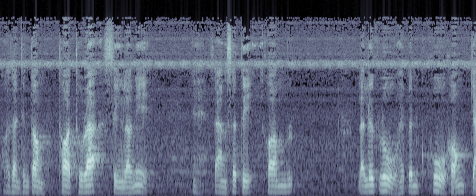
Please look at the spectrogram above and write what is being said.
เพราะท่านจึงต้องทอดทุระสิ่งเหล่านี้ สร้างสติความระลึกรู้ให้เป็นคู่ของใจ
